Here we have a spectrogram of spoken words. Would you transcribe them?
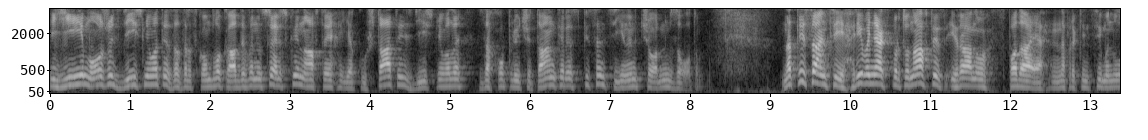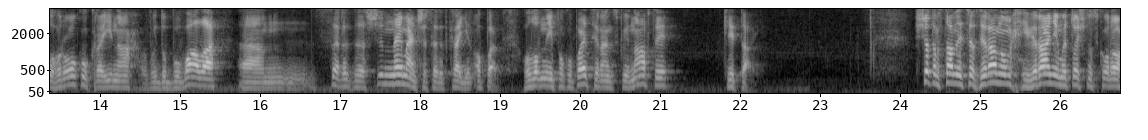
Її можуть здійснювати за зразком блокади венесуельської нафти, яку штати здійснювали, захоплюючи танкери з підсанкційним чорним золотом. На тлі санкцій рівень експорту нафти з Ірану спадає. Наприкінці минулого року країна видобувала серед ще найменше серед країн ОПЕК. Головний покупець іранської нафти Китай. Що там станеться з Іраном і в Ірані, ми точно скоро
